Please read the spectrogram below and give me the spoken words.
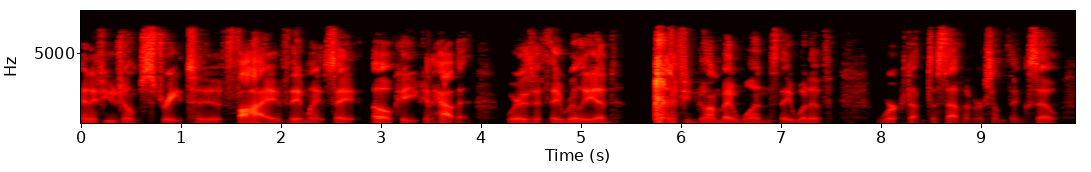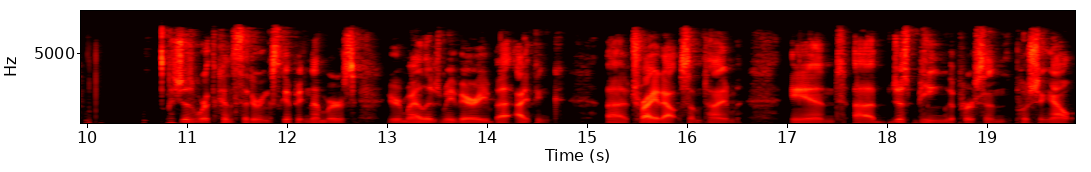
and if you jump straight to five, they might say, "Oh, okay, you can have it." Whereas if they really had, if you'd gone by ones, they would have worked up to seven or something. So it's just worth considering skipping numbers. Your mileage may vary, but I think uh, try it out sometime. And uh, just being the person pushing out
